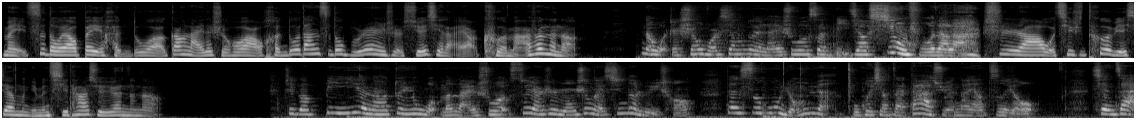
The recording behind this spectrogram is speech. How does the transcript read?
每次都要背很多。刚来的时候啊，很多单词都不认识，学起来呀可麻烦了呢。那我这生活相对来说算比较幸福的了。是啊，我其实特别羡慕你们其他学院的呢。这个毕业呢，对于我们来说虽然是人生的新的旅程，但似乎永远不会像在大学那样自由。现在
